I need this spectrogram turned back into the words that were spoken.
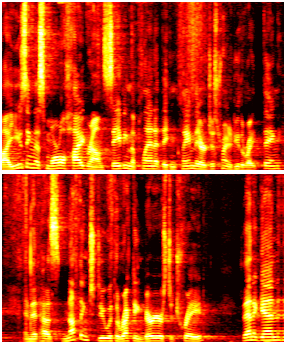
By using this moral high ground, saving the planet, they can claim they are just trying to do the right thing, and it has nothing to do with erecting barriers to trade. Then again,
